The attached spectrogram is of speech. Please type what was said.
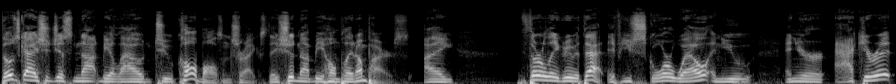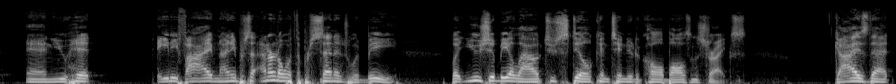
Those guys should just not be allowed to call balls and strikes. They should not be home plate umpires. I thoroughly agree with that. If you score well and you and you're accurate and you hit 85, 90%, I don't know what the percentage would be, but you should be allowed to still continue to call balls and strikes. Guys that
